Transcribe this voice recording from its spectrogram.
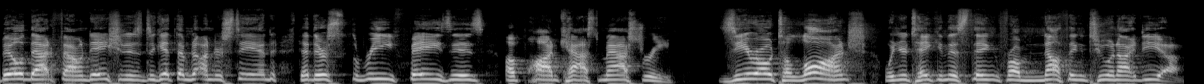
build that foundation is to get them to understand that there's three phases of podcast mastery. Zero to launch when you're taking this thing from nothing to an idea.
